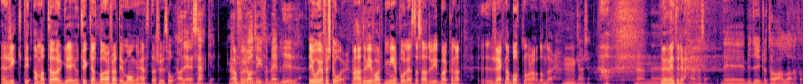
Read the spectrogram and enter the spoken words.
en riktig amatörgrej att tycka att bara för att det är många hästar så är det svårt? Ja det är det säkert. Men Ja, för- jag tycker för mig blir det. Jo, jag förstår. Men hade vi varit mer pålästa så hade vi bara kunnat räkna bort några av dem där. Mm, kanske. Men eh, Nu är vi inte det. Det blir dyrt att ta alla i alla fall.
